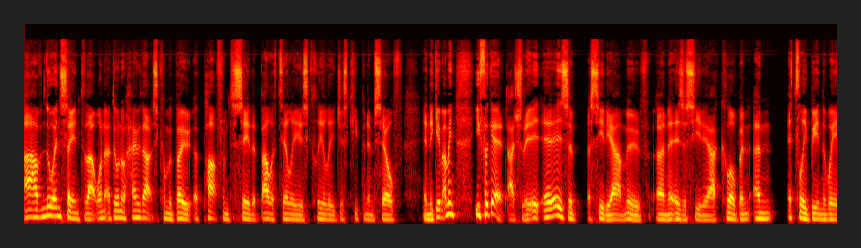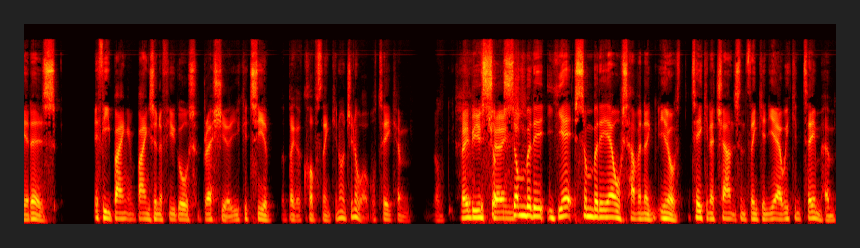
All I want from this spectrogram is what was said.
I have no insight into that one. I don't know how that's come about, apart from to say that Balotelli is clearly just keeping himself in the game. I mean, you forget, actually, it, it is a, a Serie A move and it is a Serie A club. And, and Italy being the way it is, if he bang, bangs in a few goals for Brescia, you could see a, a bigger club think, you know, do you know what? We'll take him. Maybe he's So- changed. somebody, yet somebody else having a, you know, taking a chance and thinking, yeah, we can tame him,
